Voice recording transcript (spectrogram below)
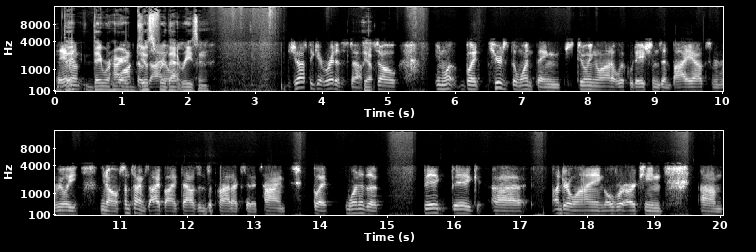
They, they haven't. They were hired just for that reason. Just to get rid of stuff. Yep. So, in what? But here's the one thing: doing a lot of liquidations and buyouts, and really, you know, sometimes I buy thousands of products at a time. But one of the big, big uh, underlying, overarching um,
